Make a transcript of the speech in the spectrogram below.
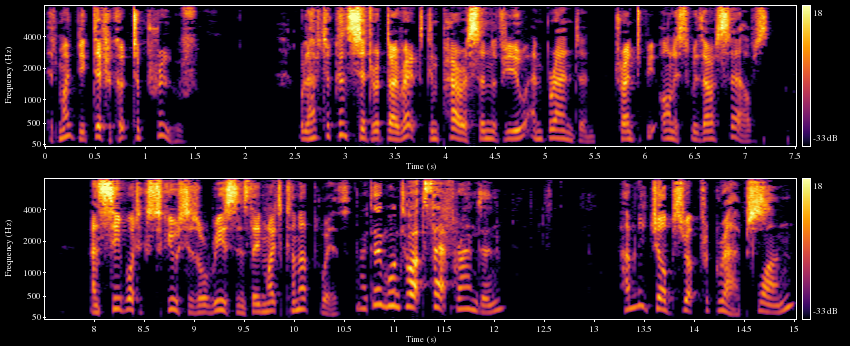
It might be difficult to prove. We'll have to consider a direct comparison of you and Brandon, trying to be honest with ourselves, and see what excuses or reasons they might come up with. I don't want to upset Brandon. How many jobs are up for grabs? One.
